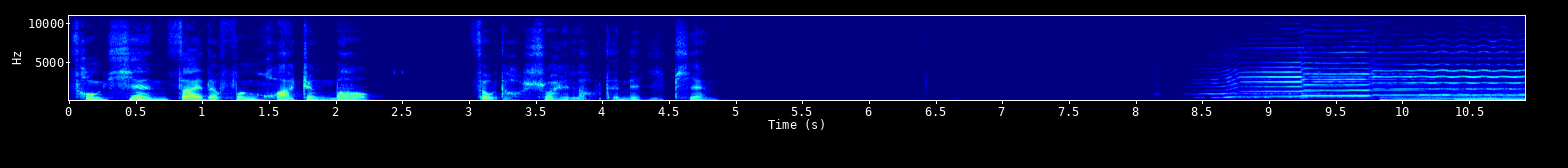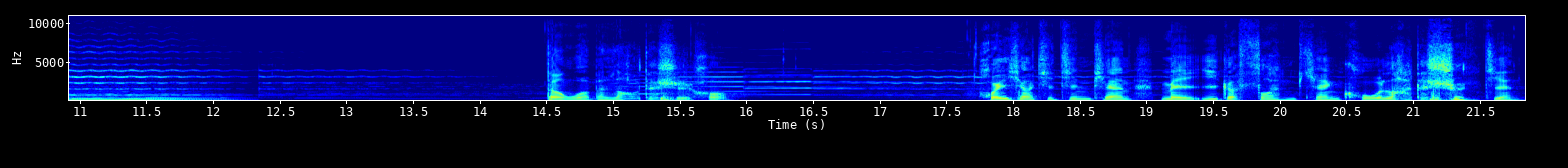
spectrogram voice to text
从现在的风华正茂，走到衰老的那一天。等我们老的时候。回想起今天每一个酸甜苦辣的瞬间，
